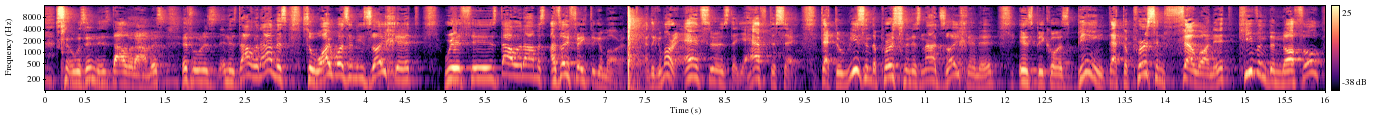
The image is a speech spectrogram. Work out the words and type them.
so it was in his Amis. If it was in his Amis, so why wasn't he zoich it with his Dalit Amis? Freik the Gemara, and the Gemara answers that you have to say that the reason the person is not zoich in it is because being that the person fell on it, even the nafel,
